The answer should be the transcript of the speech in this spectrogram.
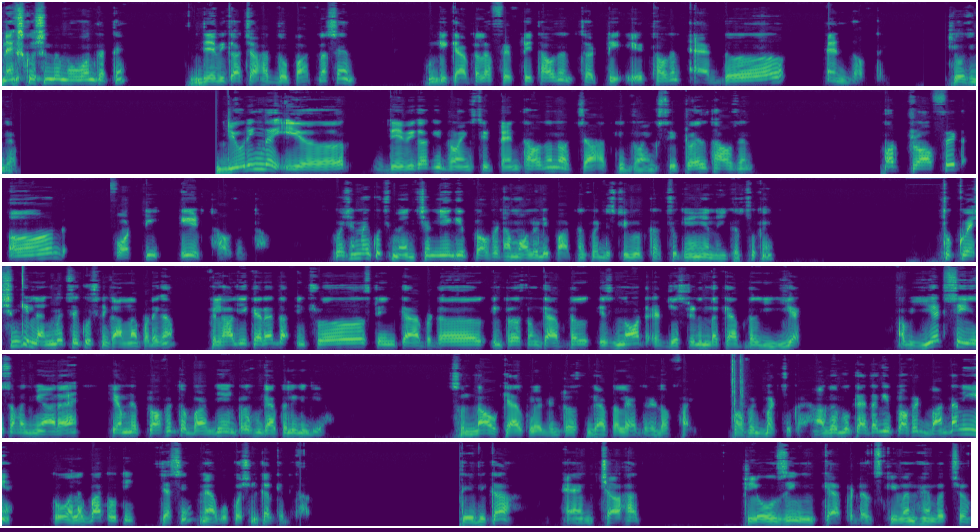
Next question में move on करते हैं. देविका चाहत दो पार्टनर्स हैं. उनकी कैपिटल है fifty thousand thirty eight thousand at the end of the closing capital during the year Devika की ड्राइंग्स थी टेन थाउज़ेंड और चाहत की ड्राइंग्स थी ट्वेल्व थाउज़ेंड और profit earn forty eight thousand था. क्वेश्चन में कुछ मेंशन नहीं है कि प्रॉफिट हम ऑलरेडी पार्टनर्स में डिस्ट्रीब्यूट कर चुके हैं या नहीं कर चुके हैं. तो क्वेश्चन की लैंग्वेज से कुछ निकालना पड़ेगा। फ़िलहाल ये कह रहा है the interest in capital interest on capital is not adjusted in the capital yet अब येट से ये समझ में आ रहा है कि हमने प्रॉफिट तो बांट दिया इंटरेस्ट इन कैपिटल ही नहीं दिया। So now calculate interest in capital at the rate of five profit बढ़ चुका है। अगर वो कहता कि प्रॉफिट बांटा नहीं है तो अलग बात होती। जैसे मैं आपको क्वेश्चन करके दिखा Devika and Chahat closing capitals given है बच्चों।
